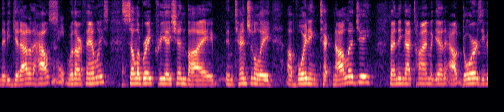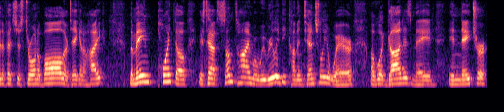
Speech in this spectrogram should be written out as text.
maybe get out of the house right. with our families, celebrate creation by intentionally avoiding technology, spending that time again outdoors, even if it's just throwing a ball or taking a hike. The main point, though, is to have some time where we really become intentionally aware of what God has made in nature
